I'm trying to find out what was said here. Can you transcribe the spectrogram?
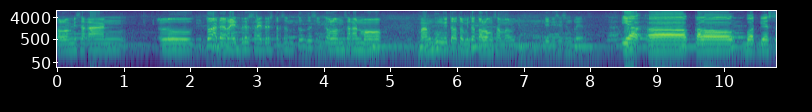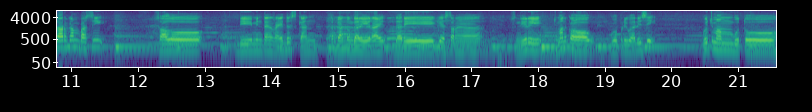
kalau misalkan lu itu ada riders riders tertentu gak sih kalau misalkan mau manggung gitu atau minta tolong sama lu gitu, jadi session player? Iya, eh, kalau buat gestar kan pasti selalu dimintain riders kan, tergantung dari ri- dari gestarnya sendiri. Cuman kalau gue pribadi sih, gue cuma butuh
